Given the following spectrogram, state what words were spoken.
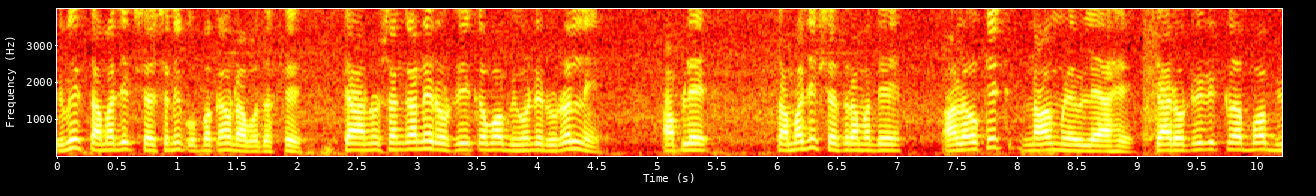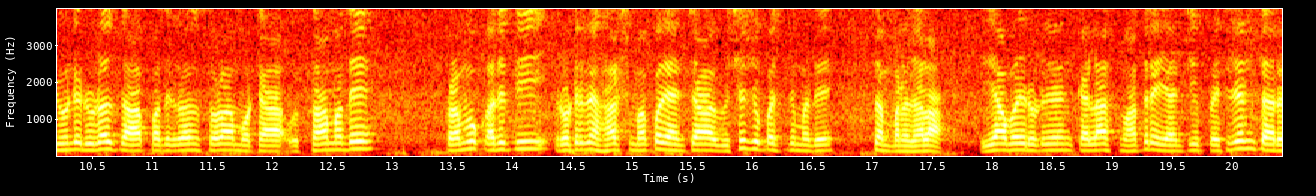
विविध सामाजिक शैक्षणिक उपक्रम राबवत असते. त्या अनुषंगाने रोटरी क्लब ऑफ भिवंडी रुरलने आपले सामाजिक क्षेत्रामध्ये अलौकिक नाव मिळवले आहे. त्या रोटरी क्लब ऑफ भिवंडी रुरलचा पदग्रहण सोहळा मोठ्या उत्साहामध्ये प्रमुख अतिथी रोटेरियन हर्ष मकोल यांच्या विशेष उपस्थितीमध्ये संपन्न झाला. यावेळी रोटेरियन कैलास म्हात्रे यांची प्रेसिडेंट तर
